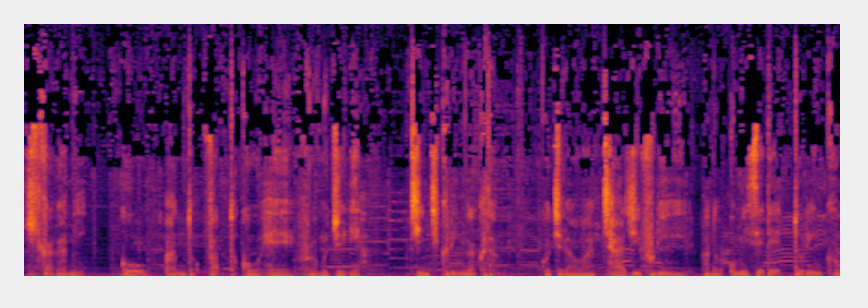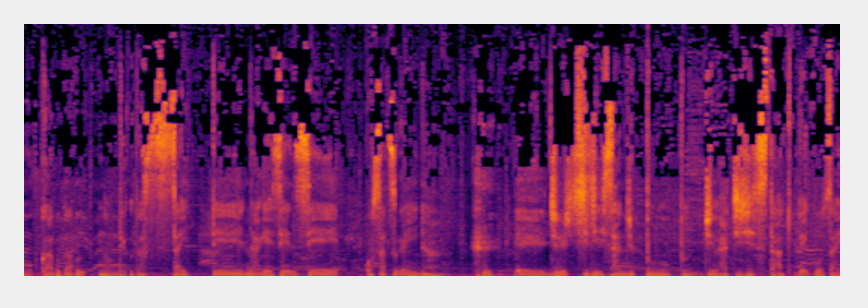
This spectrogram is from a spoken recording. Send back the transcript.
日鏡ゴーファット公平 from ジュニア。チンチクリン楽団こちらはチャージフリーあのお店でドリンクをガブガブ飲んでください。で投げ先生お札がいいな。えー17時30分オープン18時スタートでござい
